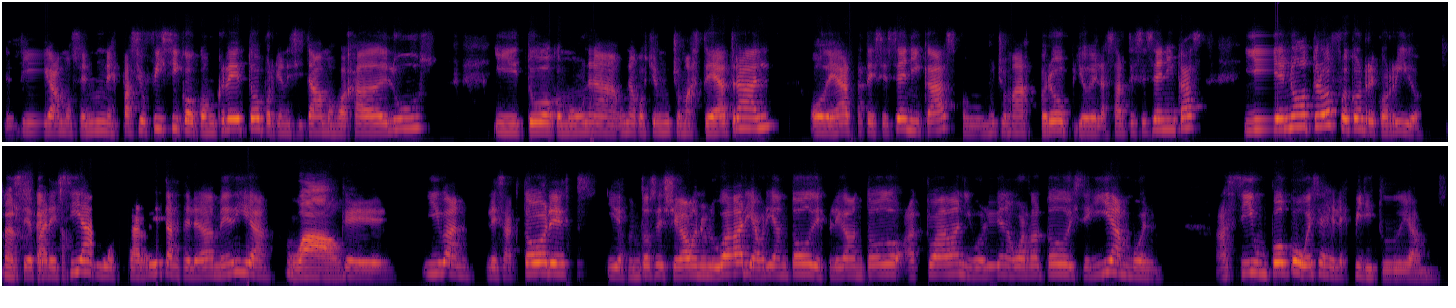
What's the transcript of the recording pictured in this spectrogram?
digamos, en un espacio físico concreto porque necesitábamos bajada de luz y tuvo como una, una cuestión mucho más teatral o de artes escénicas, como mucho más propio de las artes escénicas, y en otro fue con recorrido. Y Se parecía a las carretas de la Edad Media, Wow. que iban los actores y después entonces llegaban a un lugar y abrían todo y desplegaban todo, actuaban y volvían a guardar todo y seguían, bueno, así un poco, o ese es el espíritu, digamos.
